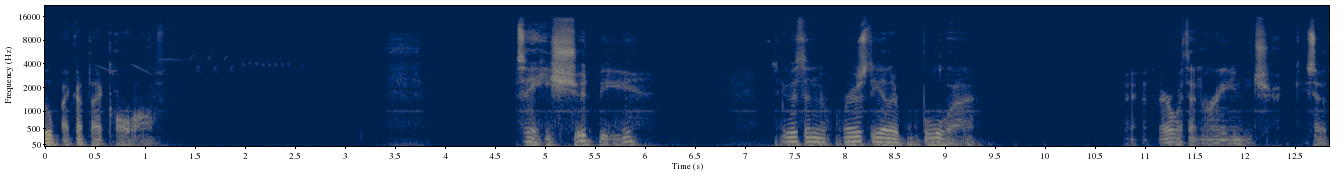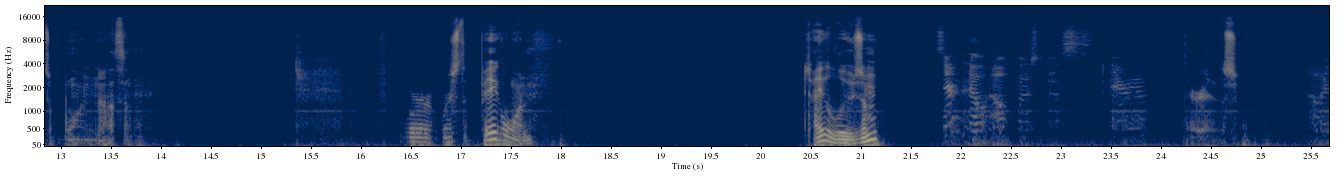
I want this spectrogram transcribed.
Oop, I got that call off. Say he should be. See within where's the other bull at? Yeah, they're within range. Okay, so it's one nothing. Where where's the big one? Did I lose him? Is there no outpost in this area? There is. Oh, gonna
